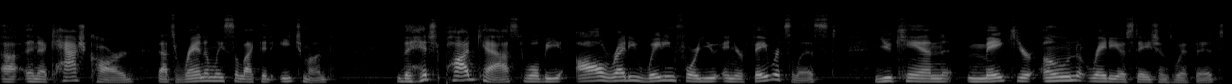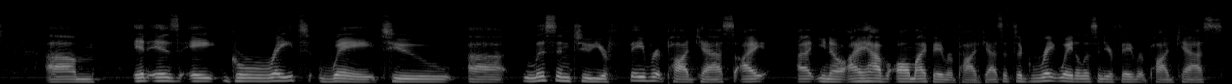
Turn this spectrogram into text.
uh, in a cash card that's randomly selected each month. The Hitched podcast will be already waiting for you in your favorites list. You can make your own radio stations with it. Um, it is a great way to uh, listen to your favorite podcasts. I, you know, I have all my favorite podcasts. It's a great way to listen to your favorite podcasts,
